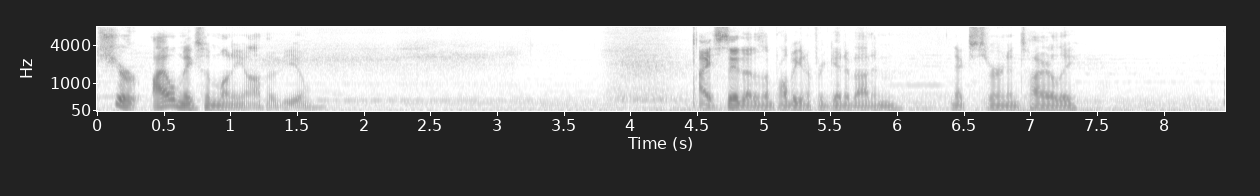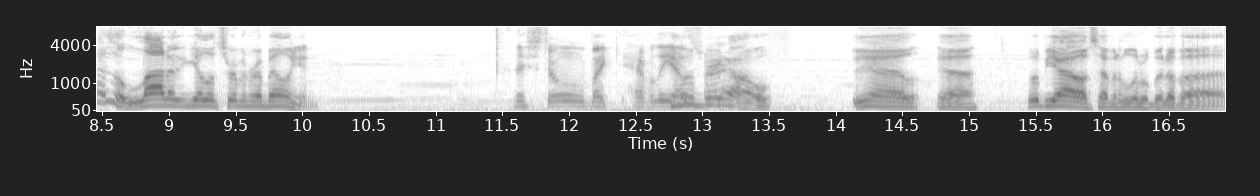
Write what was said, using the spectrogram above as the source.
sure I will make some money off of you. I say that as I'm probably gonna forget about him next turn entirely. There's a lot of Yellow Turban Rebellion. They're still like heavily Liu elsewhere. Biao, yeah, yeah. Liu Biao is having a little bit of a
